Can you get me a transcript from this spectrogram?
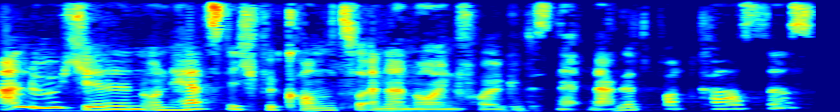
Hallöchen und herzlich willkommen zu einer neuen Folge des Net Nuggets Podcastes.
